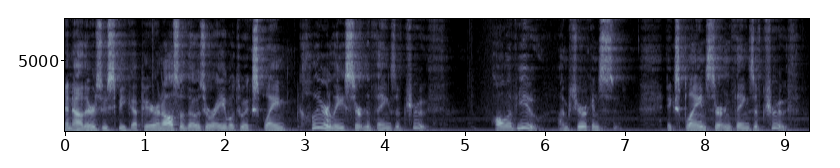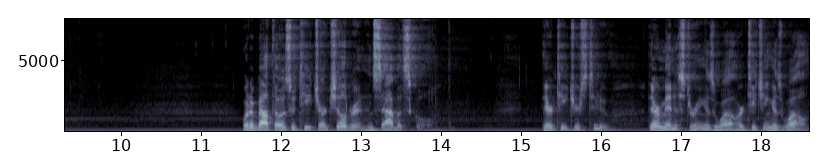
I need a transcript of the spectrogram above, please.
and others who speak up here, and also those who are able to explain clearly certain things of truth. All of you, I'm sure, can explain certain things of truth. What about those who teach our children in Sabbath school? They're teachers too. They're ministering as well, or teaching as well.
